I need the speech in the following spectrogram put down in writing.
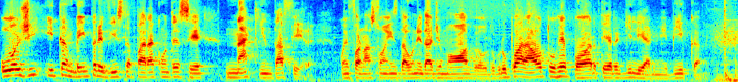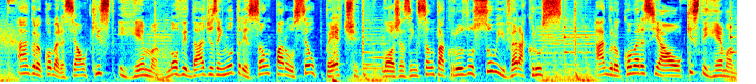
hoje e também prevista para acontecer na quinta-feira. Com informações da unidade móvel do Grupo Arauto, repórter Guilherme Bica. Agrocomercial Kist e Rema, novidades em nutrição para o seu pet. Lojas em Santa Cruz do Sul e Veracruz. Agrocomercial Kist e Rema.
